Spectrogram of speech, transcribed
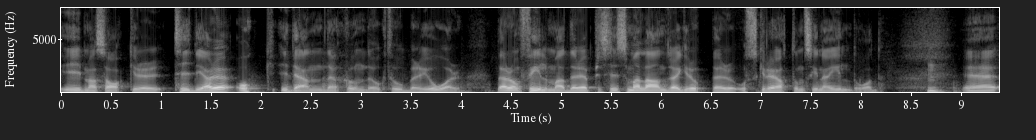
i massakrer tidigare och i den den 7 oktober i år. Där de filmade det precis som alla andra grupper och skröt om sina illdåd. Mm. Eh,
